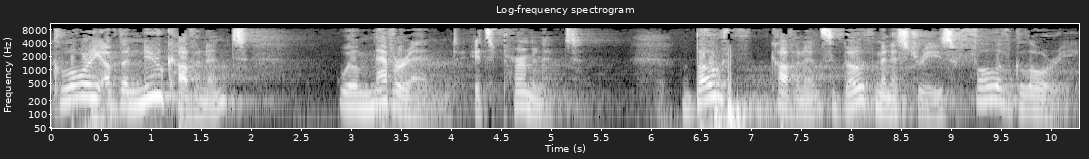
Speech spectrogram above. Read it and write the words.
glory of the new covenant will never end. It's permanent. Both covenants, both ministries, full of glory,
